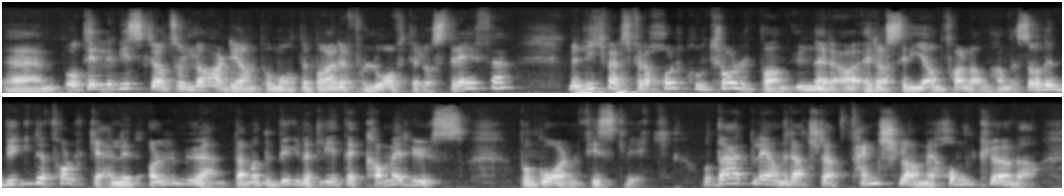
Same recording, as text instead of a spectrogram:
Um, og til en viss grad så lar de han på en måte bare få lov til å streife. Men likevel, for å holde kontroll på han under raserianfallene hans, så hadde bygdefolket, eller allmuen, de hadde bygd et lite kammerhus på gården Fiskvik. Og Der ble han rett og slett fengsla med håndkløver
